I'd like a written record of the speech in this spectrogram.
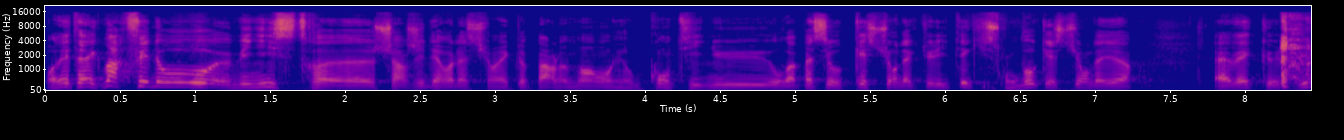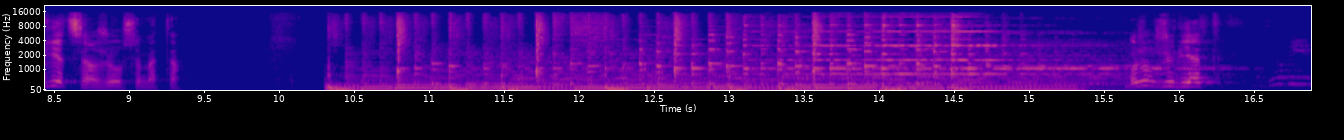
On est avec Marc Fesneau, ministre chargé des relations avec le Parlement, et on continue. On va passer aux questions d'actualité, qui seront vos questions d'ailleurs, avec Juliette Saint-Jean ce matin. Juliette. Bonjour Yves,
